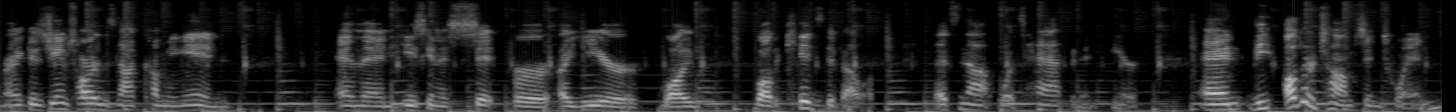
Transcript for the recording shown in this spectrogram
right? Because James Harden's not coming in, and then he's going to sit for a year while while the kids develop. That's not what's happening here. And the other Thompson twin,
